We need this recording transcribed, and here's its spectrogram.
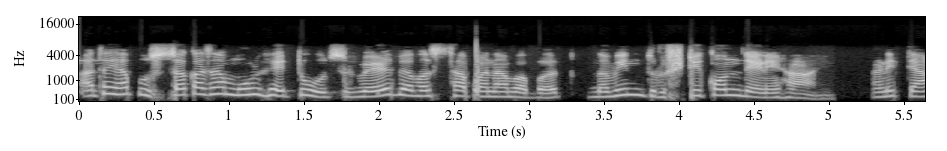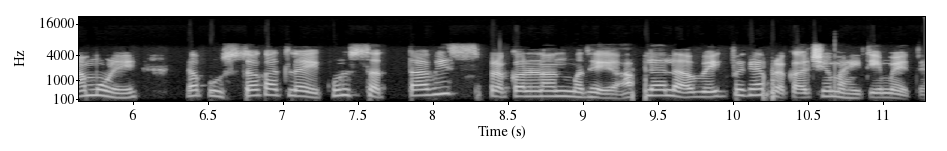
आता या पुस्तकाचा मूळ हेतूच वेळ व्यवस्थापनाबाबत नवीन दृष्टिकोन देणे हा आहे. आणि त्यामुळे या पुस्तकातल्या एकूण सत्तावीस प्रकरणांमध्ये आपल्याला वेगवेगळ्या प्रकारची माहिती मिळते.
